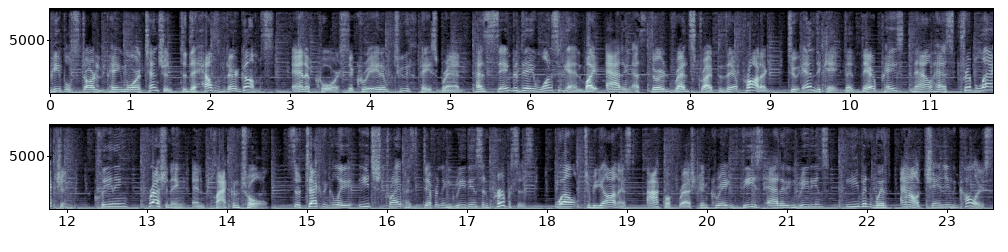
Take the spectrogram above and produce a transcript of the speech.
people started paying more attention to the health of their gums. And of course, the creative toothpaste brand has saved the day once again by adding a third red stripe to their product to indicate that their paste now has triple action cleaning, freshening, and plaque control. So technically, each stripe has different ingredients and purposes. Well, to be honest, Aquafresh can create these added ingredients even without changing the colors.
